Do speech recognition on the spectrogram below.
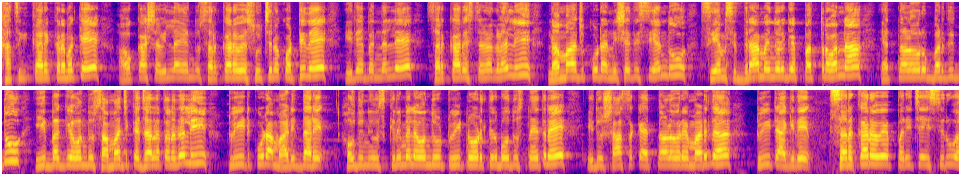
ಖಾಸಗಿ ಕಾರ್ಯಕ್ರಮಕ್ಕೆ ಅವಕಾಶವಿಲ್ಲ ಎಂದು ಸರ್ಕಾರವೇ ಸೂಚನೆ ಕೊಟ್ಟಿದೆ. ಇದೇ ಬೆನ್ನಲ್ಲೇ ಸರ್ಕಾರಿ ಸ್ಥಳಗಳಲ್ಲಿ ನಮಾಜ್ ಕೂಡ ನಿಷೇಧಿಸಿ ಎಂದು ಸಿಎಂ ಸಿದ್ದರಾಮಯ್ಯನವರಿಗೆ ಪತ್ರವನ್ನ ಯತ್ನಾಳ್ ಅವರು ಬರೆದಿದ್ದು, ಈ ಬಗ್ಗೆ ಒಂದು ಸಾಮಾಜಿಕ ಜಾಲತಾಣದಲ್ಲಿ ಟ್ವೀಟ್ ಕೂಡ ಮಾಡಿದ್ದಾರೆ. ಹೌದು, ನೀವು ಸ್ಕ್ರೀನ್ ಮೇಲೆ ಒಂದು ಟ್ವೀಟ್ ನೋಡ್ತಿರ್ಬೋದು ಸ್ನೇಹಿತರೆ. ಇದು ಶಾಸಕ ಯತ್ನಾಳ್ ಅವರೇ ಮಾಡಿದ ಟ್ವೀಟ್ ಆಗಿದೆ. ಸರ್ಕಾರವೇ ಪರಿಚಯಿಸಿರುವ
